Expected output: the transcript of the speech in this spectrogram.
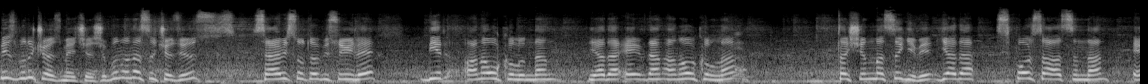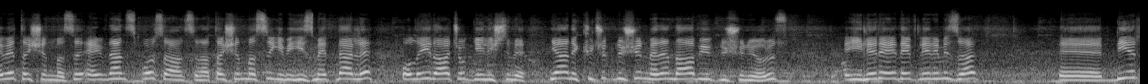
Biz bunu çözmeye çalışıyoruz. Bunu nasıl çözüyoruz? Servis otobüsüyle bir anaokulundan ya da evden anaokuluna taşınması gibi ya da spor sahasından eve taşınması, evden spor sahasına taşınması gibi hizmetlerle olayı daha çok geliştirme. Yani küçük düşünmeden daha büyük düşünüyoruz. E, ileri hedeflerimiz var. E, bir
